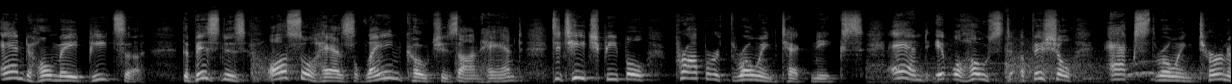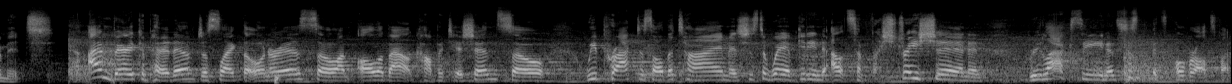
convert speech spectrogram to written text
and homemade pizza. The business also has lane coaches on hand to teach people proper throwing techniques, and it will host official axe throwing tournaments. I'm very competitive, just like the owner is, so I'm all about competition. So we practice all the time. It's just a way of getting out some frustration and relaxing. It's just, it's overall, it's fun.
